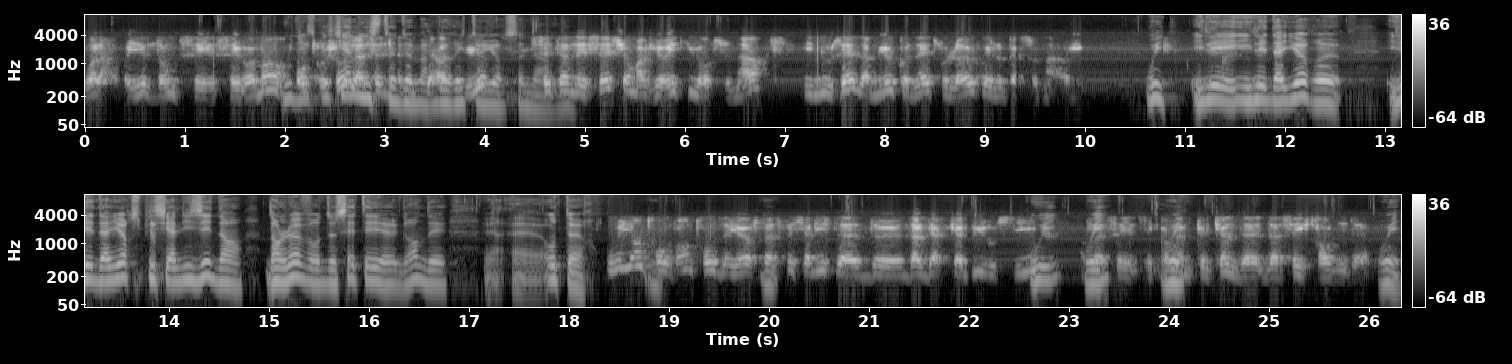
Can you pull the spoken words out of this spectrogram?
Voilà, vous voyez, donc c'est vraiment autre chose. de Marguerite C'est un essai sur Marguerite Yourcenar. Il nous aide à mieux connaître l'œuvre et le personnage. Oui, il est, il est d'ailleurs euh, il est d'ailleurs spécialisé dans, dans l'œuvre de cet euh, grand euh, auteur. Oui, entre autres, entre autres d'ailleurs, c'est un spécialiste d'Albert Camus aussi. Oui, oui. C'est quand même quelqu'un d'assez extraordinaire. Oui.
